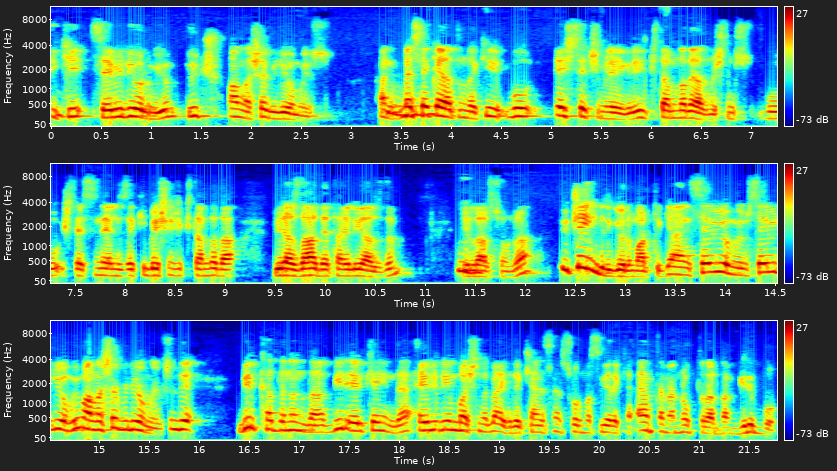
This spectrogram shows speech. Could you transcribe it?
İki, seviliyor muyum? Üç, anlaşabiliyor muyuz? Hani meslek hayatındaki bu eş seçimiyle ilgili ilk kitabımda da yazmıştım. Bu işte sizin elinizdeki beşinci kitabımda da biraz daha detaylı yazdım yıllar sonra. Üçe indirgiyorum artık. Yani seviyor muyum, seviliyor muyum, anlaşabiliyor muyum? Şimdi bir kadının da bir erkeğin de evliliğin başında belki de kendisine sorması gereken en temel noktalardan biri bu.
